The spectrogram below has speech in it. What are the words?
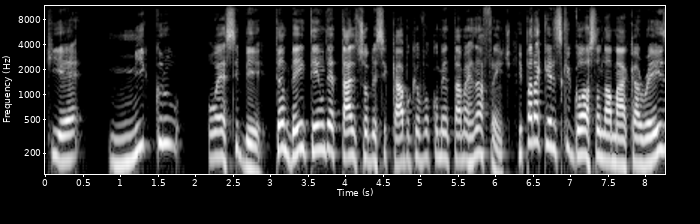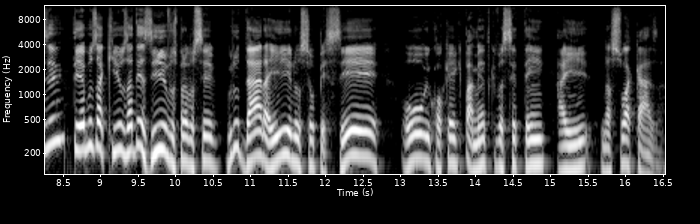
que é micro USB. Também tem um detalhe sobre esse cabo que eu vou comentar mais na frente. E para aqueles que gostam da marca Razer, temos aqui os adesivos para você grudar aí no seu PC ou em qualquer equipamento que você tem aí na sua casa.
